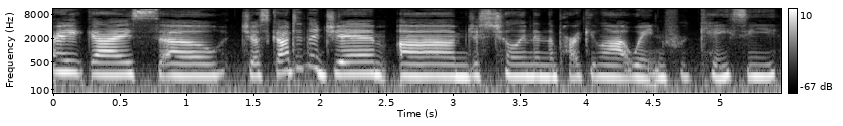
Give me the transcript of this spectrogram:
All right, guys. So just got to the gym. Um, just chilling in the parking lot, waiting for Casey.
